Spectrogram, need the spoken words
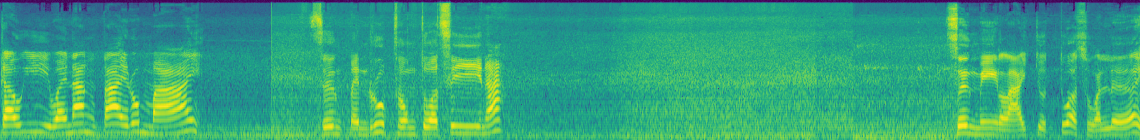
เก้าอี้ไว้นั่งใต้ร่มไม้ ซึ่งเป็นรูปทรงตัว C นะ ซึ่งมีหลายจุดตัวสวนเลย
